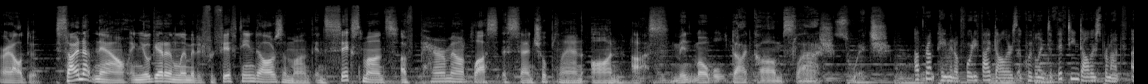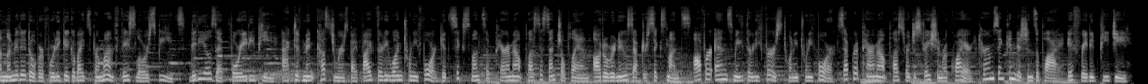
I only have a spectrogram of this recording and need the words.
All right, I'll do. Sign up now and you'll get unlimited for $15 a month in six months of Paramount Plus Essential Plan on us. Mintmobile.com slash switch. Upfront payment of $45 equivalent to $15 per month. Unlimited over 40 gigabytes per month. Face lower speeds. Videos at 480p. Active Mint customers by 531.24 get six months of Paramount Plus Essential Plan. Auto renews after six months. Offer ends May 31st, 2024. Separate Paramount Plus registration required. Terms and conditions apply if rated PG.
